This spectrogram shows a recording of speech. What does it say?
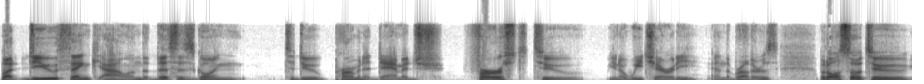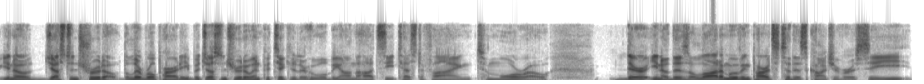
But do you think, Alan, that this is going to do permanent damage first to you know We Charity and the brothers, but also to you know Justin Trudeau, the Liberal Party, but Justin Trudeau in particular, who will be on the hot seat testifying tomorrow. There, you know, there's a lot of moving parts to this controversy.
